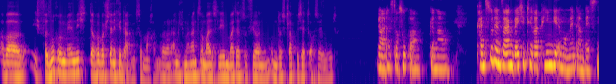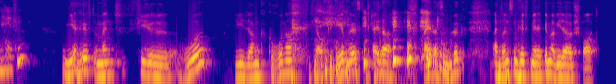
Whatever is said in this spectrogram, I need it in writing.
aber ich versuche mir nicht darüber ständig Gedanken zu machen, sondern eigentlich mein ganz normales Leben weiterzuführen und das klappt bis jetzt auch sehr gut. Ja, das ist doch super, genau. Kannst du denn sagen, welche Therapien dir im Moment am besten helfen? Mir hilft im Moment viel Ruhe, die dank Corona ja auch gegeben ist, leider, leider zum Glück. Ansonsten hilft mir immer wieder Sport.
